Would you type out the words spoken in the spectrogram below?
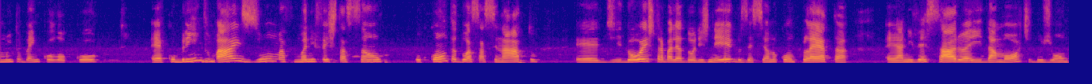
muito bem colocou, é, cobrindo mais uma manifestação por conta do assassinato é, de dois trabalhadores negros. Esse ano completa é, aniversário aí da morte do João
